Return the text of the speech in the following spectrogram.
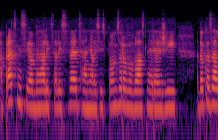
A pracne si obehali celý svet, háňali si sponzorov vo vlastnej režii a dokázal,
